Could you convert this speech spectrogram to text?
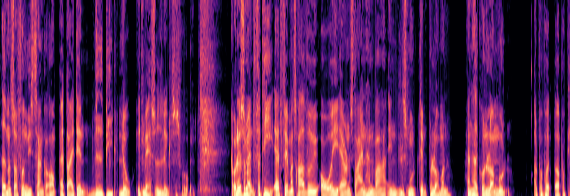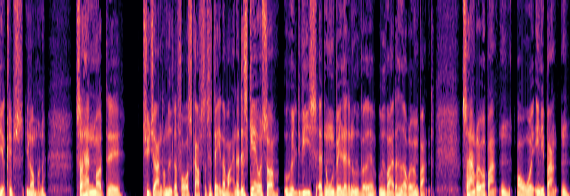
havde man så fået mistanke om, at der i den hvide bil lå et masse ødelæggelsesvåben? Det er simpelthen fordi, at 35-årige Aaron Stein, han var en lille smule glemt på lommerne. Han havde kun lommemuld og, pap- og papirklips i lommerne. Så han måtte øh, ty til andre midler for at skaffe sig til dagen og vejen. Og det sker jo så uheldigvis, at nogen vælger den udvej, øh, udvej der hedder at røve en bank. Så han røver banken, og øh, inde i banken,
